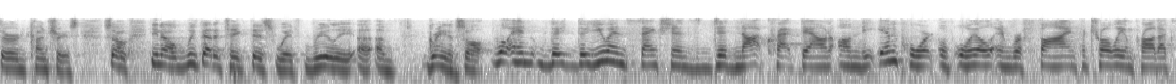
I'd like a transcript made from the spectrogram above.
third countries. So so, you know, we've got to take this with really a, a grain of salt. Well, and the, the UN sanctions did not crack down on the import of oil and refined petroleum products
